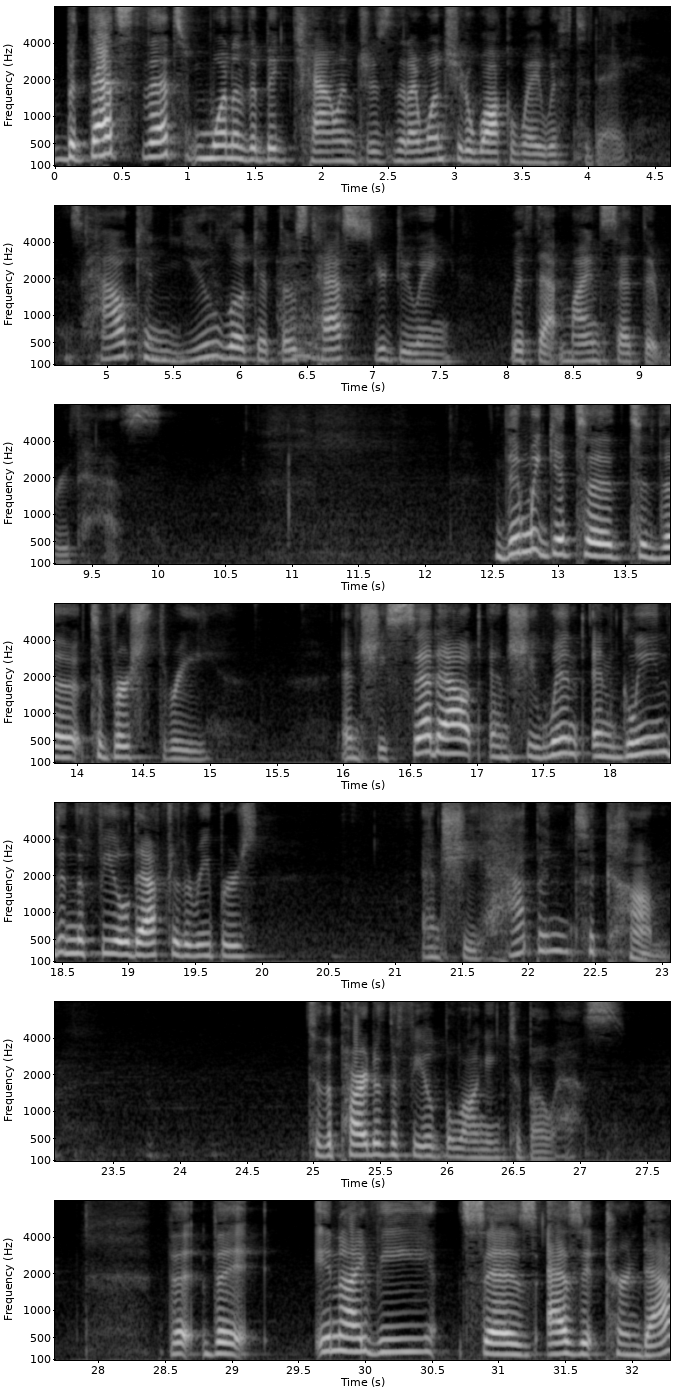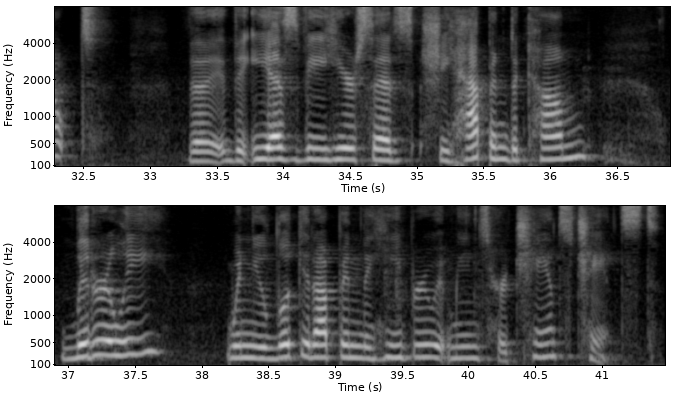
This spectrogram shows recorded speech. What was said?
but that's that's one of the big challenges that I want you to walk away with today. Is how can you look at those tasks you're doing with that mindset that Ruth has? Then we get to, to the to verse 3. And she set out and she went and gleaned in the field after the reapers and she happened to come to the part of the field belonging to Boaz. The, the NIV says, as it turned out. The, the ESV here says, she happened to come. Literally, when you look it up in the Hebrew, it means her chance chanced.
